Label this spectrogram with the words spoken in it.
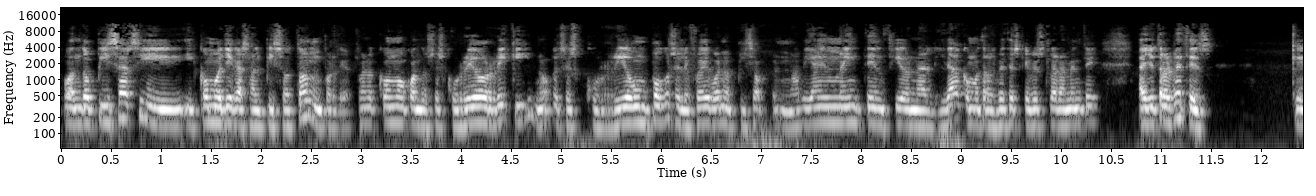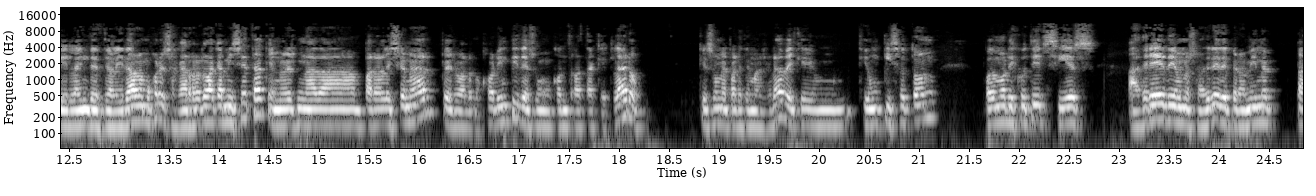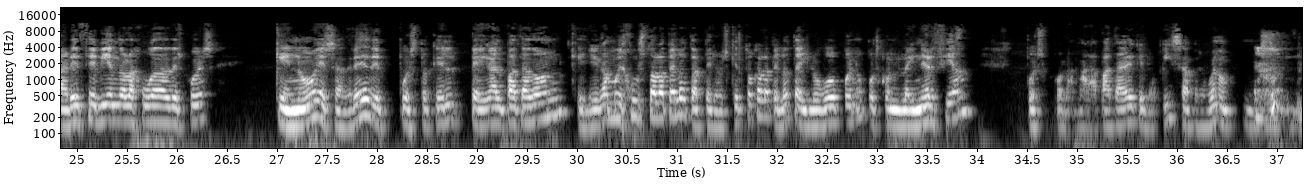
cuándo pisas y, y cómo llegas al pisotón, porque fue como cuando se escurrió Ricky, ¿no? Se escurrió un poco, se le fue, bueno, pisó, no había una intencionalidad, como otras veces que ves claramente. Hay otras veces que la intencionalidad a lo mejor es agarrar la camiseta, que no es nada para lesionar, pero a lo mejor impides un contraataque claro, que eso me parece más grave, que que un pisotón, podemos discutir si es adrede o no es adrede, pero a mí me parece viendo la jugada después que no es adrede, puesto que él pega el patadón, que llega muy justo a la pelota, pero es que toca la pelota y luego, bueno, pues con la inercia, pues con la mala pata de que lo pisa, pero bueno,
